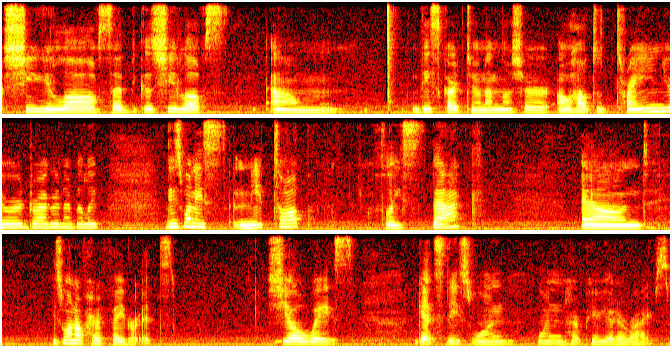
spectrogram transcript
she loves it because she loves um, this cartoon. I'm not sure. Oh, How to Train Your Dragon, I believe. This one is knit top, fleece back, and it's one of her favorites. She always gets this one when her period arrives.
